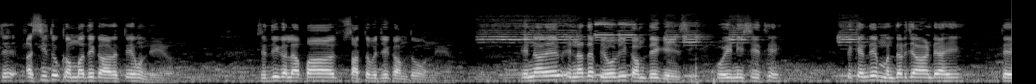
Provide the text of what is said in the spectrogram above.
ਤੇ ਅਸੀਂ ਤੋਂ ਕੰਮਾਂ ਦੇ ਕਾਰ ਤੇ ਹੁੰਦੇ ਆ। ਸਿੱਧੀ ਗੱਲ ਆਪਾਂ 7 ਵਜੇ ਕੰਮ ਤੋਂ ਆਉਂਦੇ ਆ। ਇਹਨਾਂ ਦੇ ਇਹਨਾਂ ਦੇ ਪਿਓ ਵੀ ਕੰਮ ਤੇ ਗਏ ਸੀ ਕੋਈ ਨਹੀਂ ਸੀ ਇੱਥੇ। ਤੇ ਕਹਿੰਦੇ ਮੰਦਿਰ ਜਾਣ ਡਿਆ ਸੀ ਤੇ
